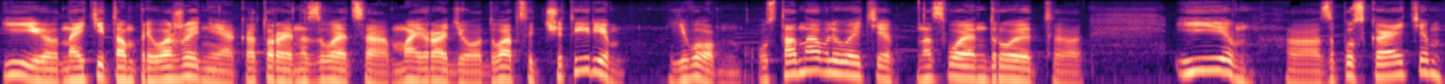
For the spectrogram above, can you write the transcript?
и найти там приложение, которое называется MyRadio 24. Его устанавливаете на свой Android э, и э, запускаете.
